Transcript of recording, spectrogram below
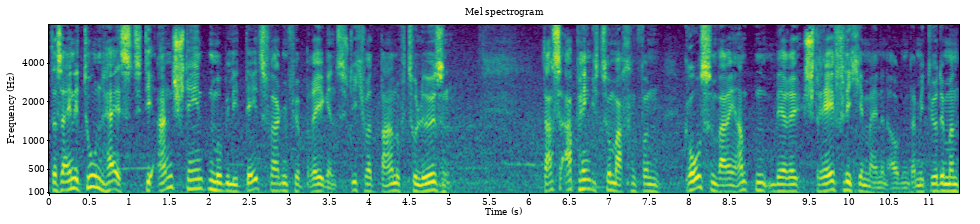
Das eine tun heißt, die anstehenden Mobilitätsfragen für Bregenz, Stichwort Bahnhof, zu lösen. Das abhängig zu machen von großen Varianten wäre sträflich in meinen Augen. Damit würde man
